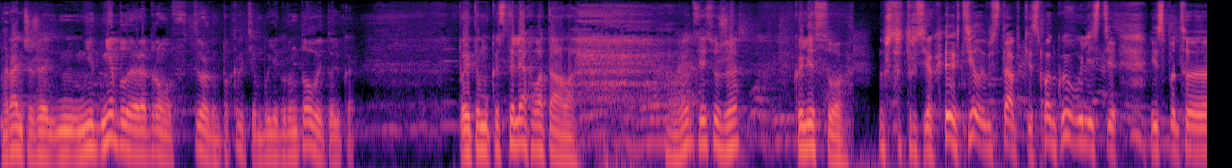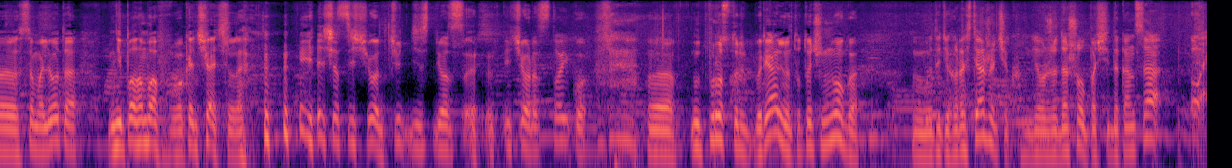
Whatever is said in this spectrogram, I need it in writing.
Раньше же не, не было аэродромов с твердым покрытием, были грунтовые только. Поэтому костыля хватало. А вот здесь уже колесо. Ну что, друзья, делаем ставки. Смогу вылезти из-под э, самолета, не поломав его окончательно. Я сейчас еще чуть не снес еще раз стойку. Э, ну просто реально тут очень много вот этих растяжечек. Я уже дошел почти до конца. Ой.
